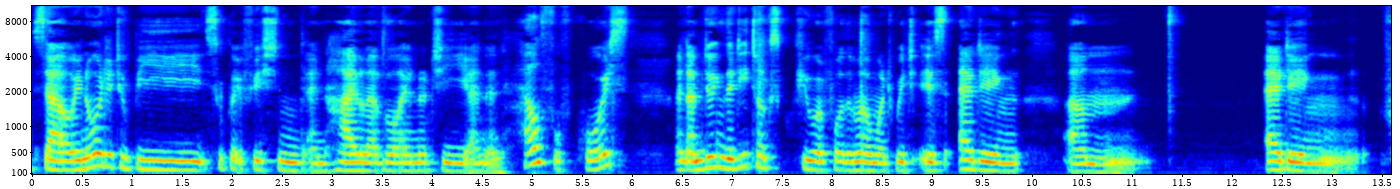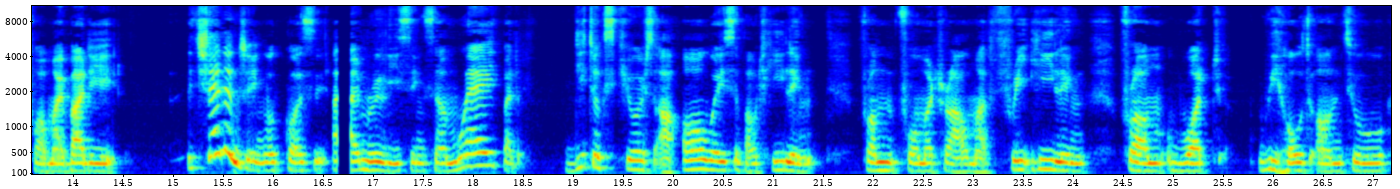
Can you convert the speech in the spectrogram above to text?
so in order to be super efficient and high level energy and, and health, of course, and I'm doing the detox cure for the moment, which is adding, um, adding for my body. It's challenging, of course. I'm releasing some weight, but detox cures are always about healing from former trauma, free healing from what we hold on to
